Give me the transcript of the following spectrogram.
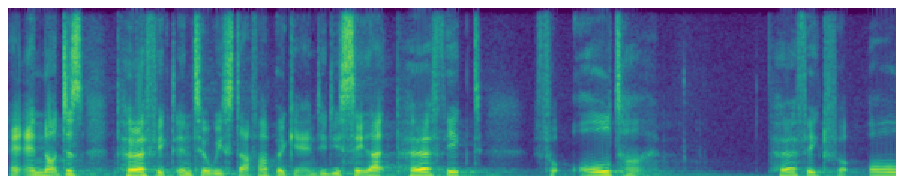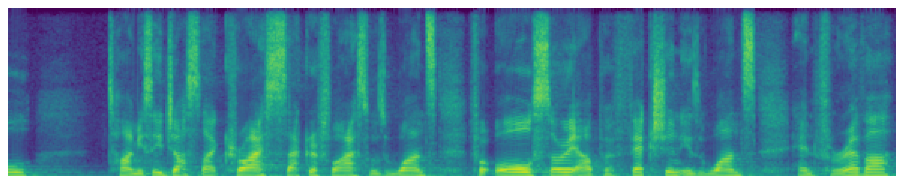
And not just perfect until we stuff up again. Did you see that? Perfect for all time. Perfect for all time. You see, just like Christ's sacrifice was once for all, so our perfection is once and forever.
